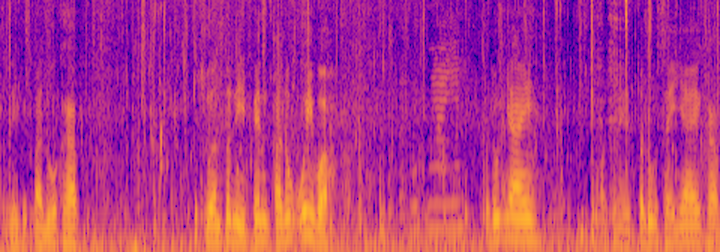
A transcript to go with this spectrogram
ตัวนี้เป็นปลาดุกครับ ส่วนตัวนี้เป็นปลาดุกอุ้ยบ่กระดูกไงปลาดุกใหญ่อ๋อตัวนี้ปลาดุกใส่ใหญ่ครับ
